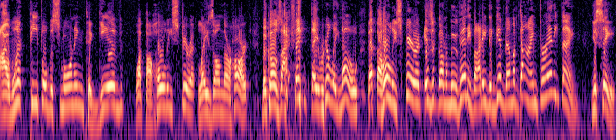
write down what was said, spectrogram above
I want people this morning to give what the Holy Spirit lays on their heart because I think they really know that the Holy Spirit isn't going to move anybody to give them a dime for anything. You see,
